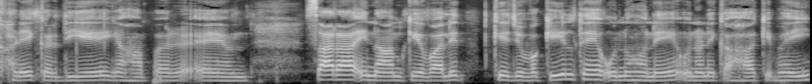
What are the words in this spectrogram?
खड़े कर दिए। यहाँ पर ए, सारा इनाम के वालिद के जो वकील थे उन्होंने उन्होंने कहा कि भाई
